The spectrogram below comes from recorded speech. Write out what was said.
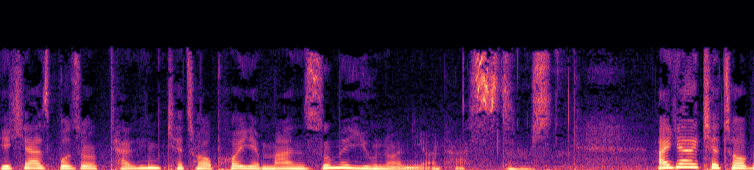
یکی از بزرگترین کتاب های منظوم یونانیان هست. اگر کتاب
